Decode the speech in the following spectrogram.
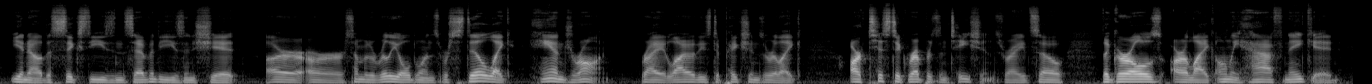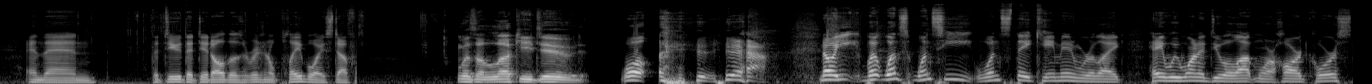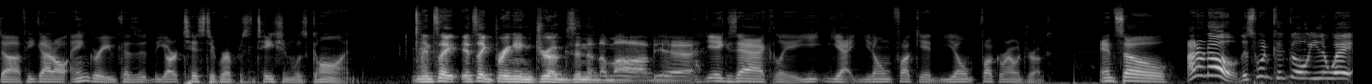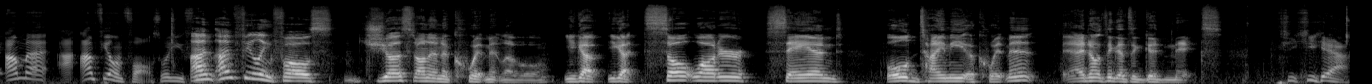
you know the 60s and 70s and shit or or some of the really old ones were still like hand drawn right a lot of these depictions were like artistic representations right so the girls are like only half naked and then the dude that did all those original playboy stuff Was a lucky dude. well, yeah. No, he, but once once he once they came in, we're like, hey, we want to do a lot more hardcore stuff. He got all angry because the artistic representation was gone. It's like it's like bringing drugs into the mob, yeah. Exactly. Yeah, you don't fucking you don't fuck around with drugs. And so I don't know. This one could go either way. I'm uh, I'm feeling false. What do you feel? I'm I'm feeling false just on an equipment level. You got you got salt water, sand, old timey equipment. I don't think that's a good mix. yeah.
